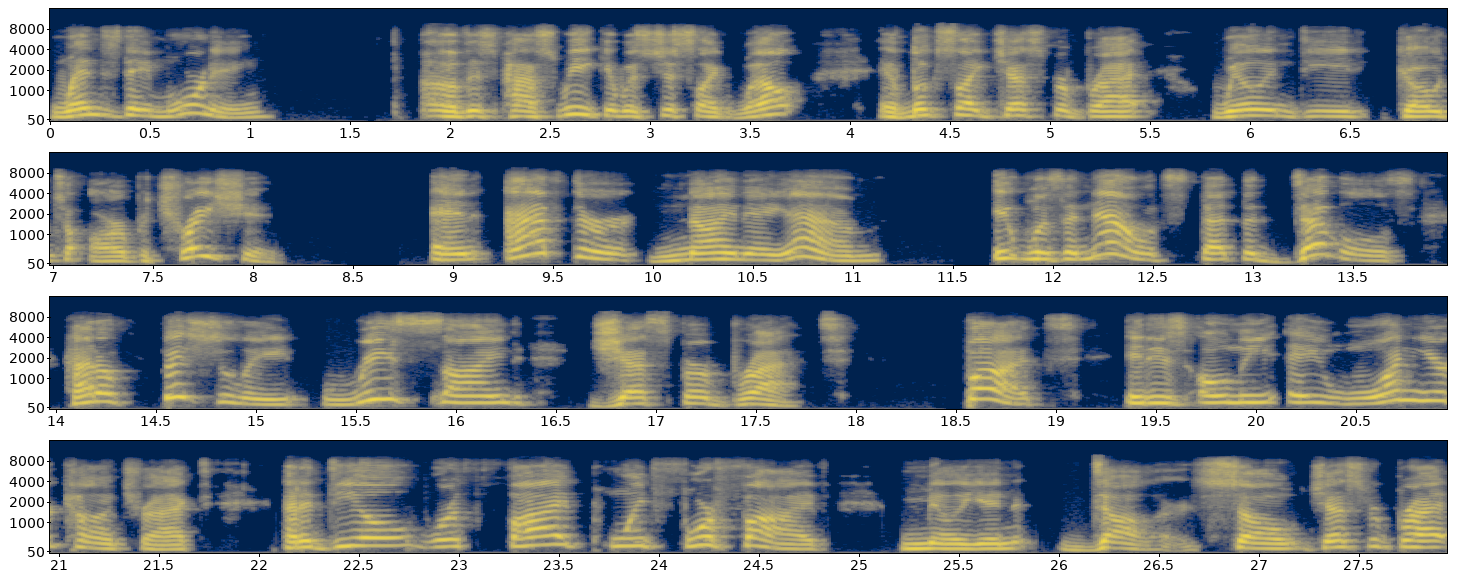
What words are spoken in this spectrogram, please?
Wednesday morning of this past week. It was just like, well, it looks like Jesper Bratt will indeed go to arbitration. And after 9 a.m., it was announced that the Devils had officially re signed Jesper Bratt. But it is only a one year contract at a deal worth $5.45 million. So Jesper Bratt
